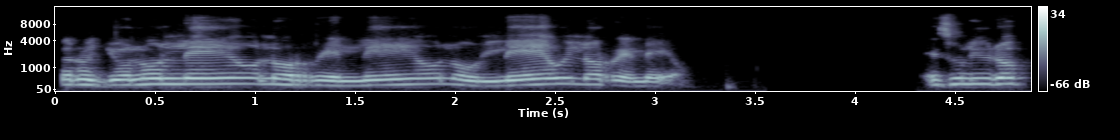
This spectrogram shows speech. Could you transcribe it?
pero yo lo leo, lo releo, lo leo y lo releo. Es un libro,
